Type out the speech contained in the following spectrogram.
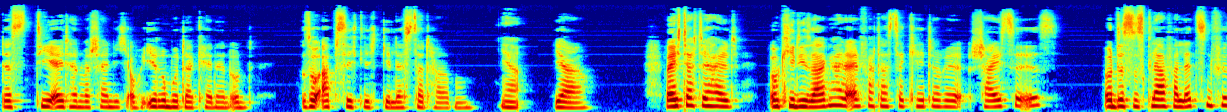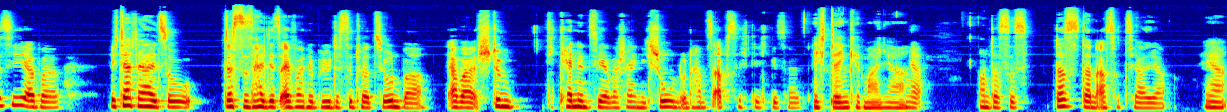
dass die Eltern wahrscheinlich auch ihre Mutter kennen und so absichtlich gelästert haben. Ja. Ja. Weil ich dachte halt, okay, die sagen halt einfach, dass der Caterer scheiße ist. Und das ist klar verletzend für sie, aber ich dachte halt so, dass das halt jetzt einfach eine blöde Situation war. Aber stimmt, die kennen sie ja wahrscheinlich schon und haben es absichtlich gesagt. Ich denke mal, ja. Ja. Und das ist, das ist dann asozial, ja. Ja.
